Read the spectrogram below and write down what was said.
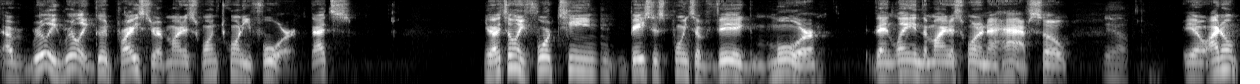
a really, really good price here at minus 124. That's you know, that's only 14 basis points of VIG more than laying the minus one and a half. So, yeah, you know, I don't,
